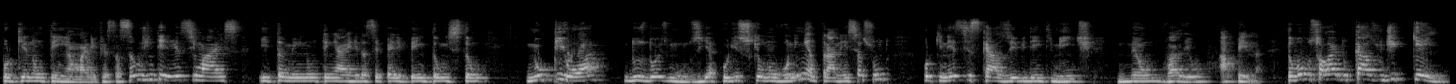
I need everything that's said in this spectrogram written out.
Porque não tem a manifestação de interesse mais e também não tem a R da CPLP, então estão no pior dos dois mundos. E é por isso que eu não vou nem entrar nesse assunto, porque nesses casos, evidentemente, não valeu a pena. Então vamos falar do caso de quem?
